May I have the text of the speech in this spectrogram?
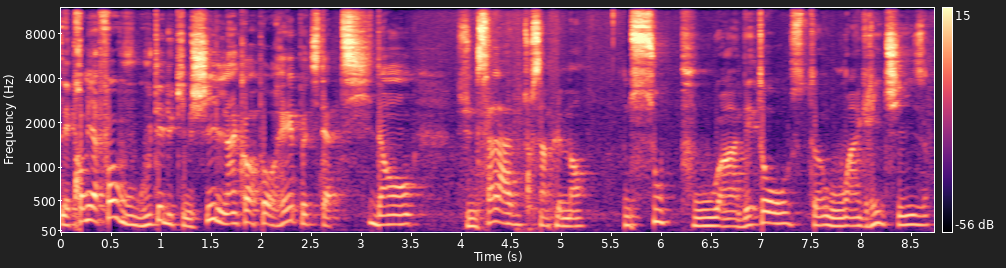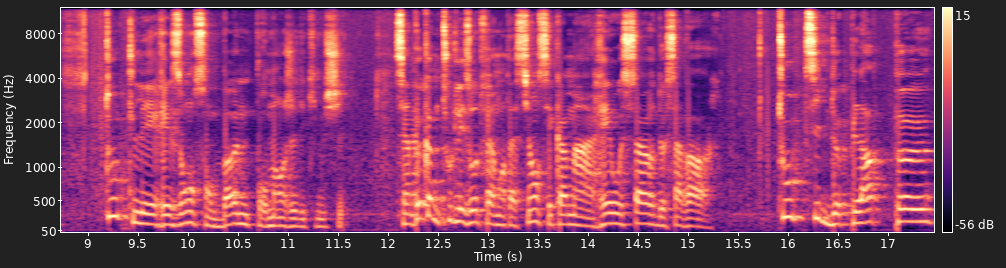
Les premières fois où vous goûtez du kimchi, l'incorporez petit à petit dans une salade, tout simplement. Une soupe ou un des toasts ou un grilled cheese. Toutes les raisons sont bonnes pour manger du kimchi. C'est un peu comme toutes les autres fermentations, c'est comme un réhausseur de saveur. Tout type de plat peut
